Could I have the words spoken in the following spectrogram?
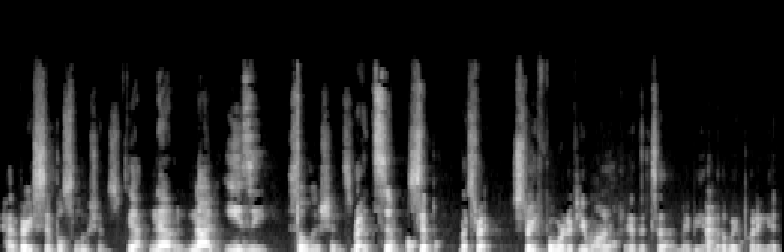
have very simple solutions. Yeah, now not easy solutions, Right. but simple. Simple. That's right. Straightforward, if you want. If it's uh, maybe another way of putting it.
